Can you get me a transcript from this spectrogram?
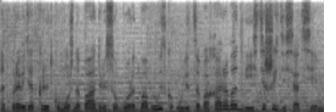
Отправить открытку можно по адресу город Бобруйск, улица Бахарова, 267.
